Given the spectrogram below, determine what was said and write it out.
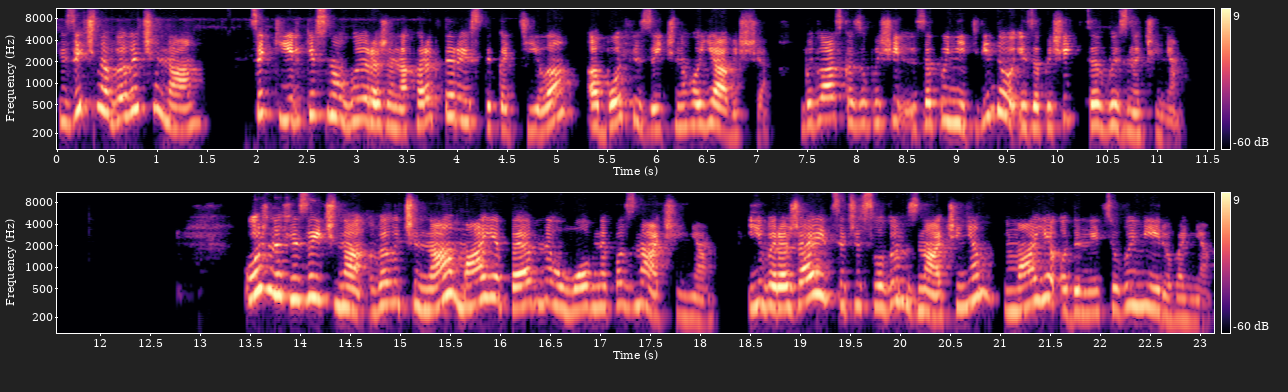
Фізична величина це кількісно виражена характеристика тіла або фізичного явища. Будь ласка, запишіть, зупиніть відео і запишіть це визначення. Кожна фізична величина має певне умовне позначення і виражається числовим значенням, має одиницю вимірювання.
